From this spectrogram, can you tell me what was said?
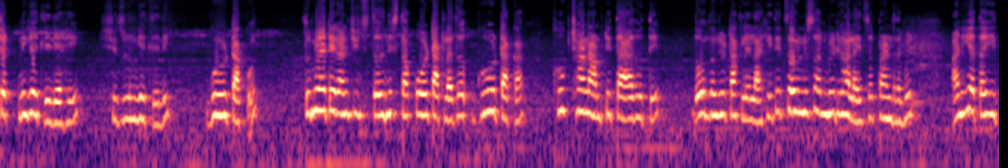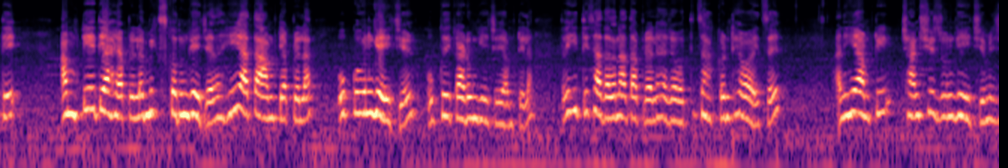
चटणी घेतलेली आहे. शिजवून घेतलेली. गूळ टाकून. तुम्ही या ठिकाणी चिंचेचा निस्ता कोळ टाकला तर गूळ टाका. खूप छान आमटी तयार होते. दोन चमचे टाकलेलं आहे. ते चवीनुसार मीठ घालायचं पांढरं मीठ. आणि आता इथे आमटी आहे ती आहे आपल्याला मिक्स करून घ्यायची आहे. ही आता आमटी आपल्याला उकळून घ्यायची आहे. उकळी काढून घ्यायची आहे आमटीला. तर ही ती साधारण आता आपल्याला ह्याच्यावरती झाकण ठेवायचं आहे. आणि ही आमटी छान शिजवून घ्यायची म्हणजे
